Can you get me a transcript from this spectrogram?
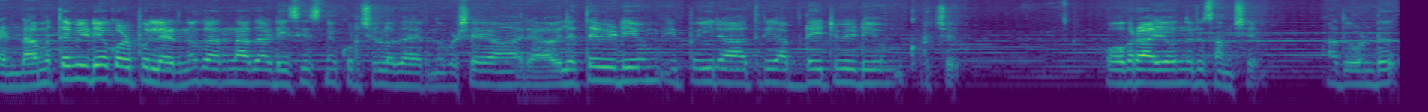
രണ്ടാമത്തെ വീഡിയോ കുഴപ്പമില്ലായിരുന്നു കാരണം അത് ആ ഡിസീസിനെ കുറിച്ചുള്ളതായിരുന്നു. പക്ഷേ ആ രാവിലത്തെ വീഡിയോയും ഇപ്പോൾ ഈ രാത്രി അപ്ഡേറ്റ് വീഡിയോയും കുറച്ച് ഓവറായോ എന്നൊരു സംശയം. അതുകൊണ്ട്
